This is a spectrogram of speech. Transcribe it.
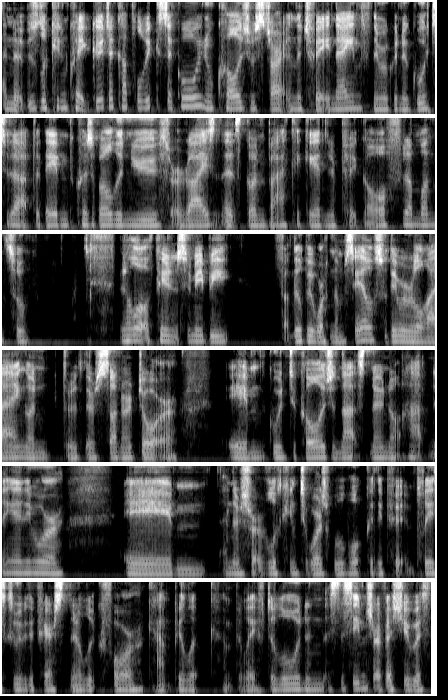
And it was looking quite good a couple of weeks ago. You know, college was starting the 29th and they were going to go to that. But then because of all the new sort of rise, it's gone back again. They're putting it off for a month. So there's a lot of parents who maybe they'll be working themselves. So they were relying on their, their son or daughter um, going to college, and that's now not happening anymore. Um, and they're sort of looking towards well, what can they put in place? Because maybe the person they're looking for can't be can't be left alone, and it's the same sort of issue with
